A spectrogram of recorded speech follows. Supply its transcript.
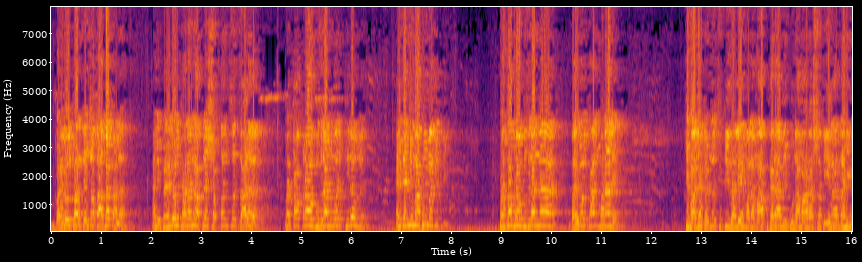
बैलोल खान त्यांच्या ताब्यात आला. आणि बैलोल खानानं आपल्या शब्दांचं जाळं प्रतापराव गुजरांवर फिरवलं. आणि त्यांनी माफी मागितली. प्रतापराव गुजरांना बैलोल खान म्हणाले की माझ्याकडनं चुकी झाली आहे मला माफ करा मी पुन्हा महाराष्ट्रात येणार नाही.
